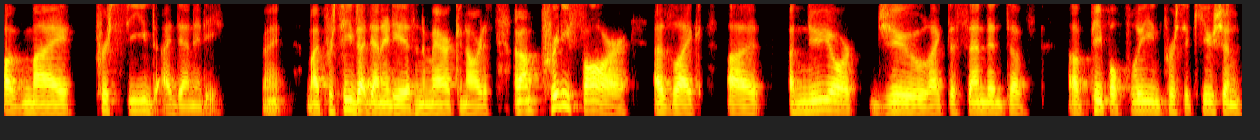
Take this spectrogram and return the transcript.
of my perceived identity, right? My perceived identity as an American artist. And I'm pretty far as like a, a New York Jew, like descendant of, of people fleeing persecution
